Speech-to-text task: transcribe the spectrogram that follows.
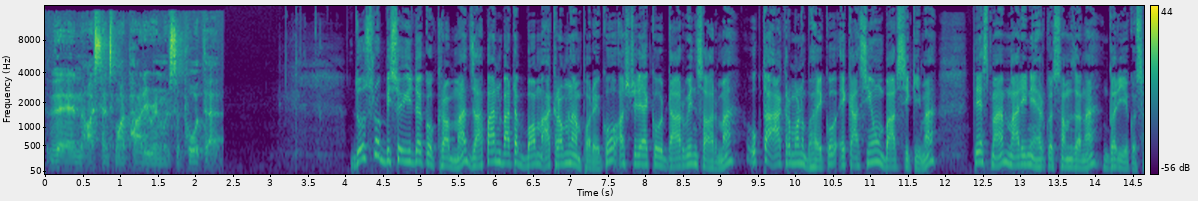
then I sense my party room would support that. दोस्रो विश्वयुद्धको क्रममा जापानबाट बम आक्रमण परेको अस्ट्रेलियाको डार्विन शहरमा उक्त आक्रमण भएको एकासीौं वार्षिकीमा त्यसमा मारिनेहरूको सम्झना गरिएको छ।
